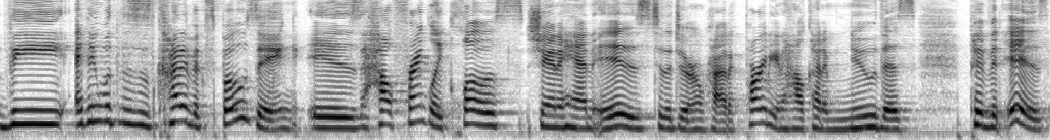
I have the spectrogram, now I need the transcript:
the I think what this is kind of exposing is how frankly close Shanahan is to the Democratic Party and how kind of new this pivot is.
